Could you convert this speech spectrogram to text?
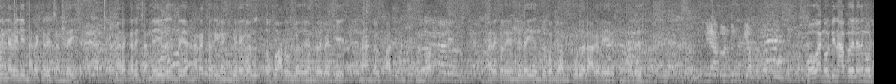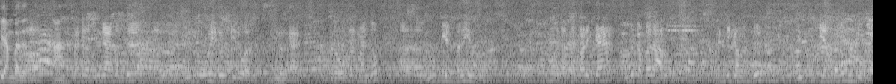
திண்ணவேலி மரக்கறி சந்தை. மரக்கறி சந்தையில் இன்றைய மரக்கறிகளின் விலைகள் எவ்வாறு உள்ளது என்பதை பற்றி நாங்கள் பார்த்து கொண்டிருக்கின்றோம். மரக்கறியின் விலை இன்று கொஞ்சம் கூடுதலாகவே இருக்கின்றது. நூற்றி கோவா நூற்றி நாற்பதுலேருந்து நூற்றி ஐம்பது. ஆ. இருபது. நூற்றி எண்பது இருக்கும் தக்காளிக்க தக்காளிக்காய் முந்நூற்றம்பது நானூறு வெண்டிக்காய் வந்து இருநூற்றி எண்பது முந்நூறு.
